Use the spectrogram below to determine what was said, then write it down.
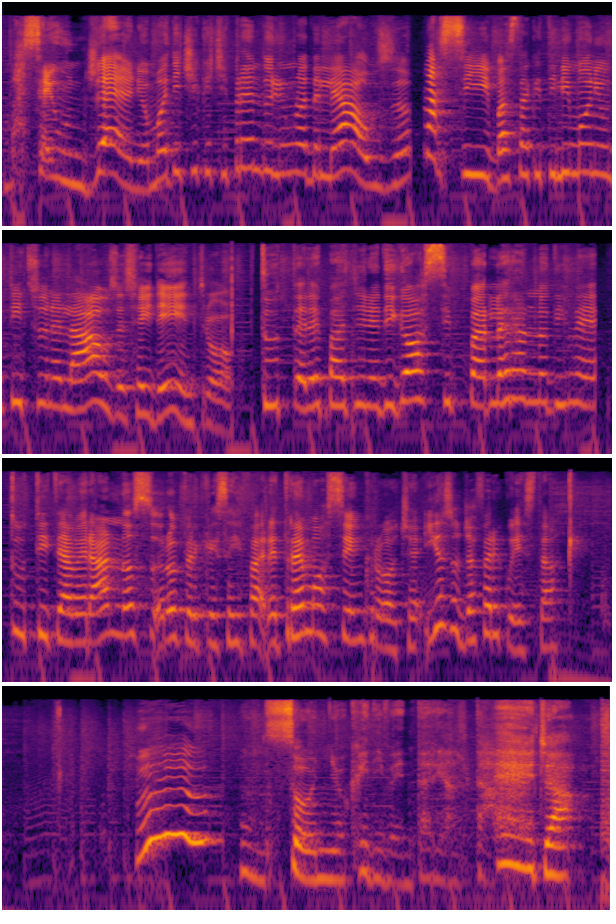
Ma sei un genio, ma dici che ci prendono in una delle house? Ma sì, basta che ti limoni un tizio nella house e sei dentro. Tutte le pagine di gossip parleranno di me. Tutti ti ameranno solo perché sai fare tre mosse in croce. Io so già fare questa. Uh, un sogno che diventa realtà. Eh già.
